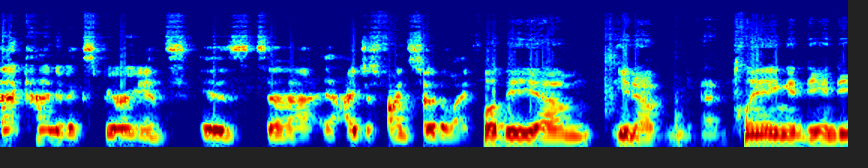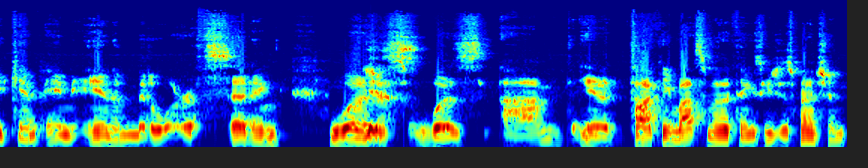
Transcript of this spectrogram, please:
that kind of experience is, uh, I just find so delightful. Well, the um, you know, playing a D and D campaign in a Middle Earth setting was yes. was um, you know talking about some of the things you just mentioned,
